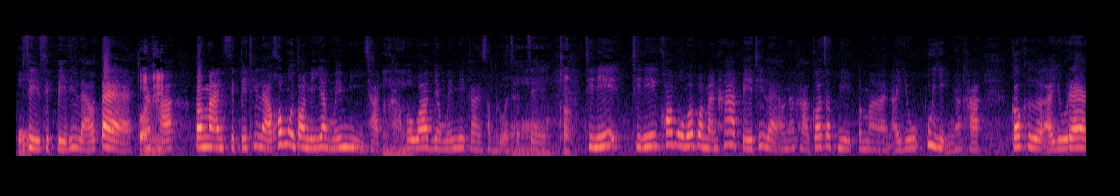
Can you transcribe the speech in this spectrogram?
โอ้40 40 ปีที่แล้วแต่ตอนนี้นะคะ ประมาณ 10 ปีที่แล้ว ข้อมูลตอนนี้ยังไม่มีชัดค่ะ อือฮึ เพราะว่ายังไม่มีการสำรวจชัดเจน อ๋อครับ ทีนี้ทีนี้ข้อมูลว่าประมาณ 5 ปีที่แล้วนะคะ ก็จะมีประมาณอายุผู้หญิงนะคะ ก็คืออายุแรก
